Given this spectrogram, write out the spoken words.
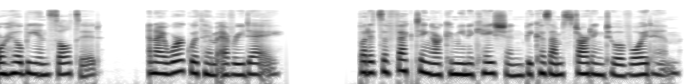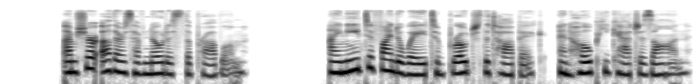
or he'll be insulted, and I work with him every day. But it's affecting our communication because I'm starting to avoid him. I'm sure others have noticed the problem. I need to find a way to broach the topic and hope he catches on.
